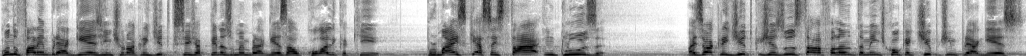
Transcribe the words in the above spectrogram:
Quando fala embriaguez, gente, eu não acredito que seja apenas uma embriaguez alcoólica aqui, por mais que essa está inclusa. Mas eu acredito que Jesus estava falando também de qualquer tipo de embriaguez.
